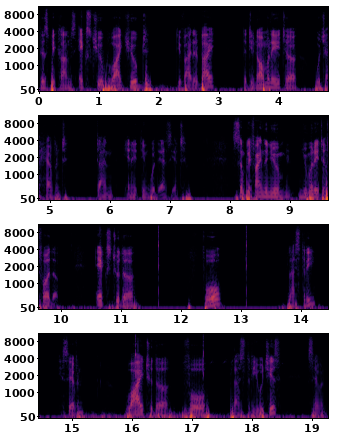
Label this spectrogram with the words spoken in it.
This becomes x cubed y cubed divided by the denominator which I haven't done anything with as yet. Simplifying the num numerator further. X to the 4 plus 3 is 7 y to the 4 plus 3 which is 7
